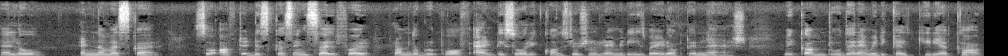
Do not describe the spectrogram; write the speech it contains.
Hello and Namaskar. So, after discussing sulfur from the group of antipsoric constitutional remedies by Dr. Nash, we come to the remedy Calcarea carb.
